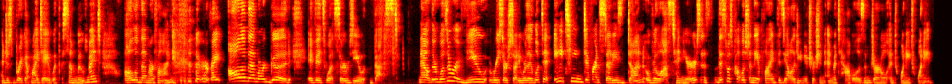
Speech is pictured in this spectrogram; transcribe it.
and just break up my day with some movement. All of them are fine, right? All of them are good if it's what serves you best. Now, there was a review research study where they looked at 18 different studies done over the last 10 years. And this was published in the Applied Physiology, Nutrition, and Metabolism Journal in 2020.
